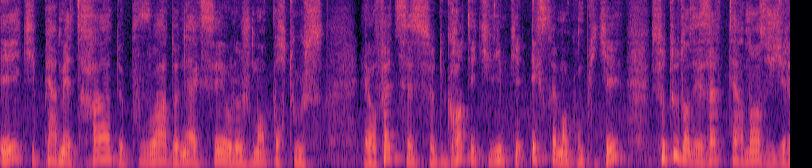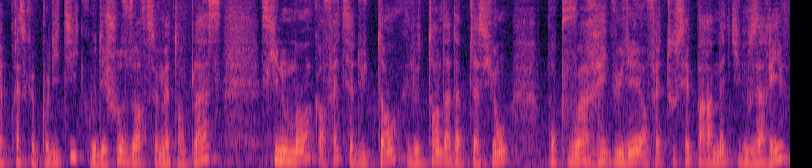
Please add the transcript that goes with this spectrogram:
et qui permettra de pouvoir donner accès au logement pour tous. Et en fait, c'est ce grand équilibre qui est extrêmement compliqué, surtout dans des alternances, je dirais presque politiques, où des choses doivent se mettre en place. Ce qui nous manque, en fait, c'est du temps et le temps d'adaptation pour pouvoir réguler, en fait, tous ces paramètres qui nous arrivent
